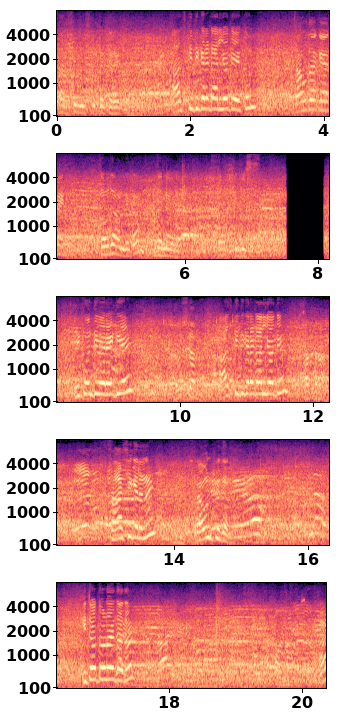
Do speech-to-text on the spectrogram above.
चारशे वीस रुपये कॅरेट. आज किती कॅरेट आणले होते एकूण? चौदा कॅरेट. चौदा आणले का? धन्यवाद. चारशे वीस. ही कोणती व्हेरायटी आहे? आज किती कॅरेट आणले होते? सतरा. सहाशे केलं नाही? राऊंड फिगर किती तोडा आहे दादा? हा?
